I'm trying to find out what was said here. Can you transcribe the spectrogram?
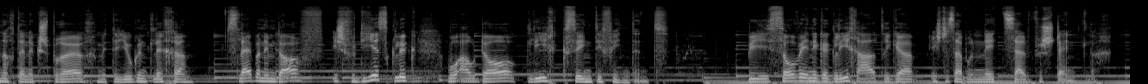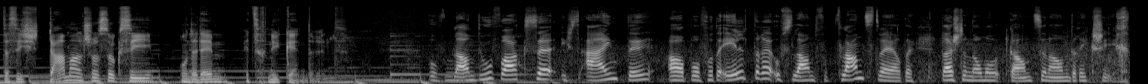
nach diesen Gesprächen mit den Jugendlichen. Das Leben im Dorf ist für die ein Glück, wo auch hier Gleichgesinnte finden. Bei so wenigen Gleichaltrigen ist das aber nicht selbstverständlich. Das war damals schon so und an dem hat sich nichts geändert. Auf dem Land aufwachsen ist das eine, aber von den Eltern aufs Land verpflanzt werden, das ist dann nochmal eine ganz andere Geschichte.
